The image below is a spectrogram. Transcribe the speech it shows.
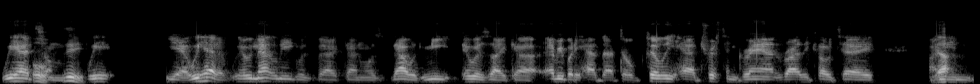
We had oh, some. Hey. We yeah, we had it when that league was back then was that was meat. It was like uh, everybody had that though. Philly had Triston Grant, Riley Cote. I yeah. mean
